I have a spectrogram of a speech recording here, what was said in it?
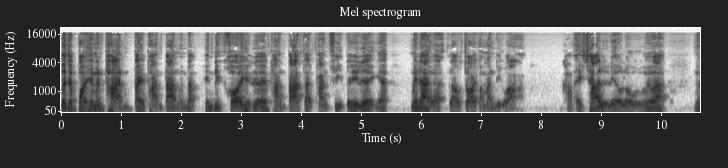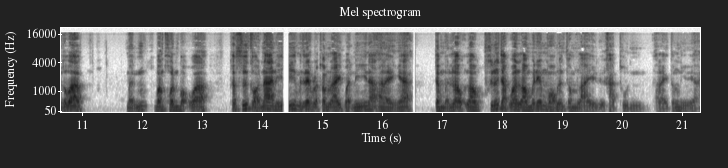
เราจะปล่อยให้มันผ่านไปผ่านตามเหมือนแบบ เห็นบิตคอยเห็นอะไรผ่านตาผ่านฟีดไปเรื่อยๆอย่างเงี้ยไม่ได้แล้ว เราจอยกับมันดีกว่า ครับไอ้ช้าหรือเร็วเราไม่ว่า เหมือนกับว่า เหมือนบางคนบอกว่า ถ้าซื้อก่อนหน้านี้มันจะได้กำไรกว่านี้นะอะไรอย่างเงี้ย แต่เหมือนเราเราคือเนื่องจากว่าเราไม่ได้มองเรื่องกำไรหรือขาดทุนอะไรตรงนี้เนี่ย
